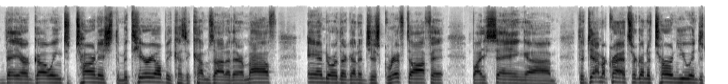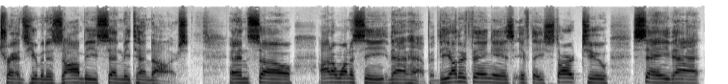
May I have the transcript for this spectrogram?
they are going to tarnish the material because it comes out of their mouth and or they're going to just grift off it by saying um, the democrats are going to turn you into transhumanist zombies. Send me $10 and so i don't want to see that happen. The other thing is if they start to say that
